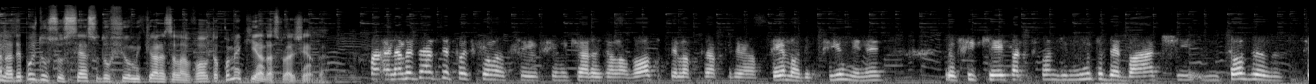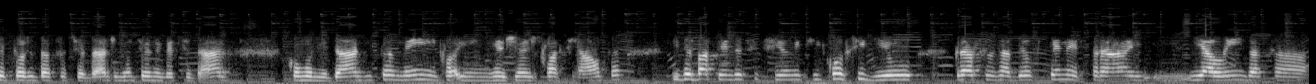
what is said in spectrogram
Ana, depois do sucesso do filme Que Horas Ela Volta, como é que anda a sua agenda? Na verdade, depois que eu lancei o filme Que Horas Ela Volta, pela própria tema do filme, né? eu fiquei participando de muito debate em todos os setores da sociedade, muitas universidades, comunidades, também em regiões de classe alta, e debatendo esse filme que conseguiu, graças a Deus, penetrar e, e além dessa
